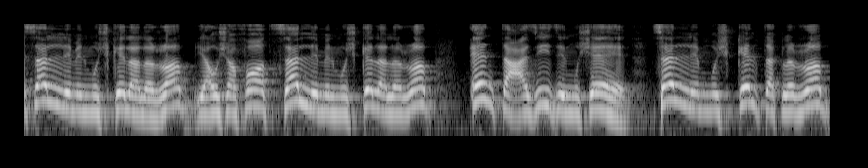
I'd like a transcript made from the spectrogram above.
سلم المشكلة للرب. يهوشافاط سلم المشكلة للرب. أنت عزيزي المشاهد سلم مشكلتك للرب.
